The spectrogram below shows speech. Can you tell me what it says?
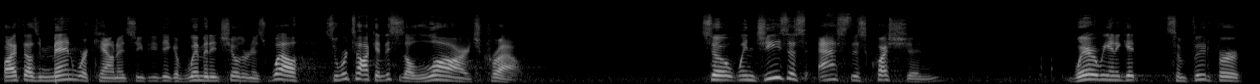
5,000 men were counted, so if you think of women and children as well, so we're talking, this is a large crowd. So when Jesus asked this question, where are we going to get some food for,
